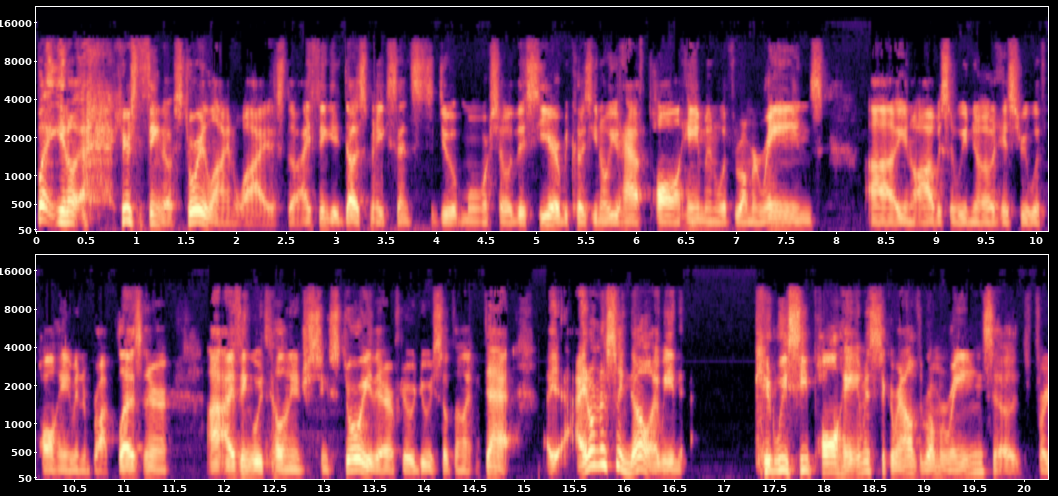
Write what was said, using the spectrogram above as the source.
But, you know, here's the thing, though. Storyline wise, though, I think it does make sense to do it more so this year because, you know, you have Paul Heyman with Roman Reigns. Uh, you know, obviously, we know history with Paul Heyman and Brock Lesnar. I think it would tell an interesting story there if they were doing something like that. I, I don't necessarily know. I mean, could we see Paul Heyman stick around with Roman Reigns uh, for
